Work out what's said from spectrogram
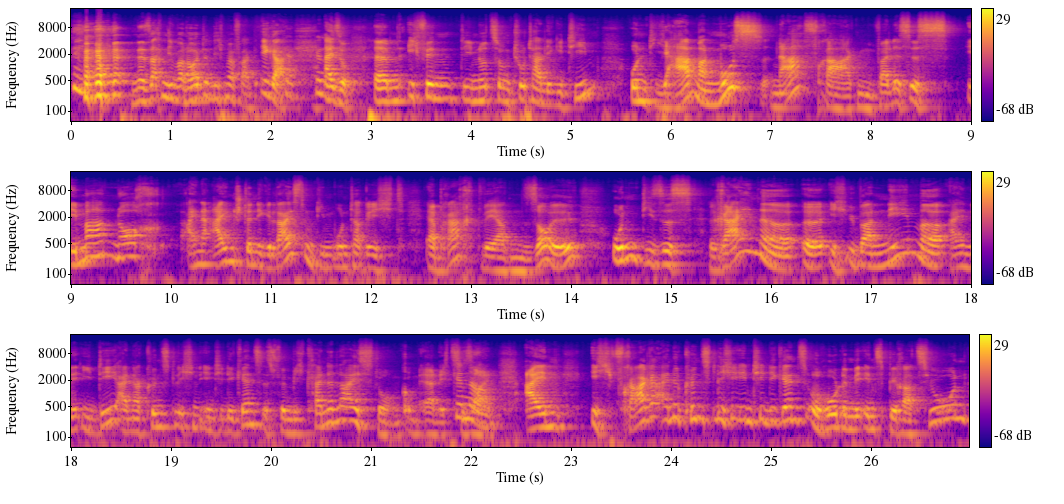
ne, Sachen, die man heute nicht mehr fragt. Egal. Ja, genau. Also, ähm, ich finde die Nutzung total legitim. Und ja, man muss nachfragen, weil es ist immer noch eine eigenständige Leistung, die im Unterricht erbracht werden soll. Und dieses reine, äh, ich übernehme eine Idee einer künstlichen Intelligenz, ist für mich keine Leistung, um ehrlich zu Genau. sein. Ein, ich frage eine künstliche Intelligenz hole mir Inspiration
